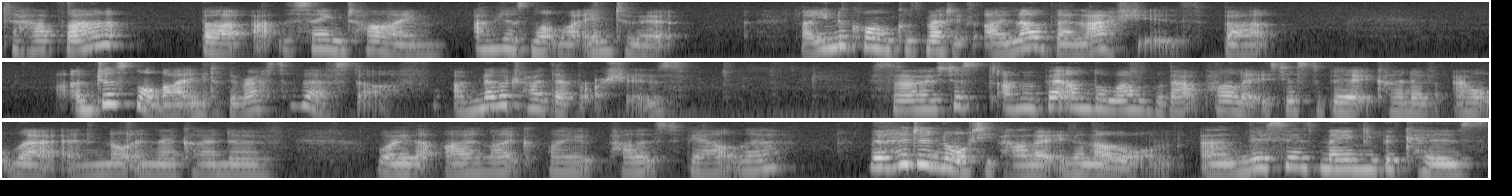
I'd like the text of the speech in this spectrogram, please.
to have that, but at the same time, I'm just not that into it. Like Unicorn Cosmetics, I love their lashes, but I'm just not that into the rest of their stuff. I've never tried their brushes. So it's just, I'm a bit underwhelmed with that palette. It's just a bit kind of out there and not in the kind of way that I like my palettes to be out there. The Huda Naughty palette is another one, and this is mainly because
